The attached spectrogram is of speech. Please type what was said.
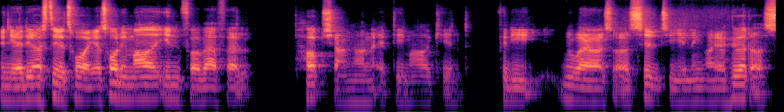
Men ja, det er også det, jeg tror. Jeg tror, det er meget inden for i hvert fald popgenren, at det er meget kendt. Fordi nu var jeg altså også selv til Jelling, og jeg hørte også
